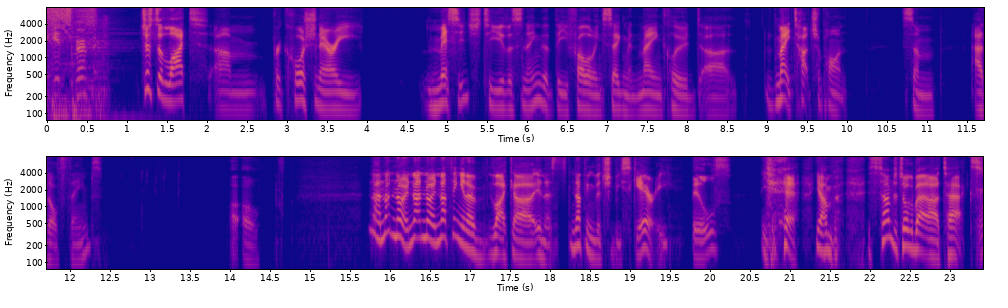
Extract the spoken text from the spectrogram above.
Like it. Perfect. Just a light um, precautionary message to you listening that the following segment may include, uh, may touch upon some adult themes. Uh oh. No, no, no, no, no, nothing in a like uh in a nothing that should be scary. Bills. Yeah, yeah. I'm, it's time to talk about our tax.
